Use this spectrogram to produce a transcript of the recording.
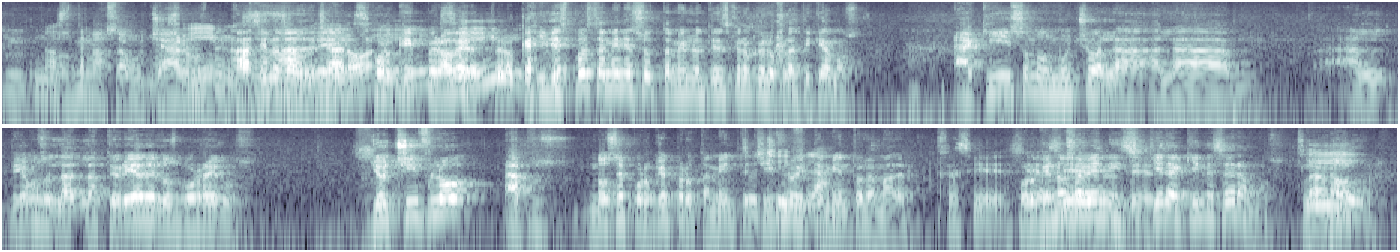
nos, Nos nos, nos abucharon. sí, nos nos- ¿Ah, sí la los madre. abucharon? Porque, Sí, pero a ver, sí. pero que- y después también eso también lo entiendes, creo que lo platicamos. Aquí somos mucho a la, a la al- digamos, la, la teoría de los borregos. Yo chiflo, ah, pues no sé por qué, pero también te Tú chiflo y te miento la madre. Pues así es. Porque sí, no así sabían es, ni así es. siquiera quiénes éramos. Sí. ¿no?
